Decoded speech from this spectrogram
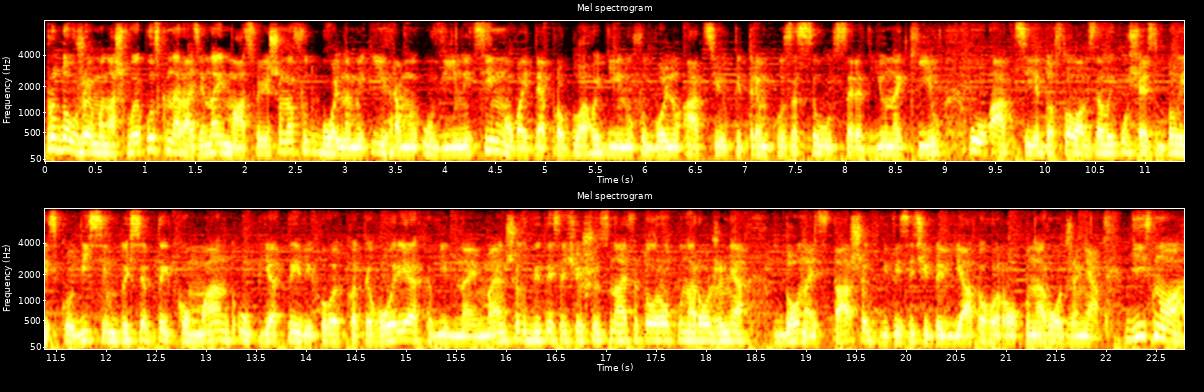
Продовжуємо наш випуск наразі наймасовішими футбольними іграми у Вінниці. Мова йде про благодійну футбольну акцію підтримку ЗСУ серед юнаків. У акції до слова взяли участь близько 80 команд у п'яти вікових категоріях від найменших 2016 року народження до найстарших 2009 року народження. Дійсно,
